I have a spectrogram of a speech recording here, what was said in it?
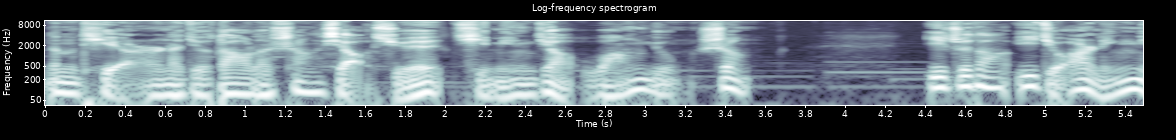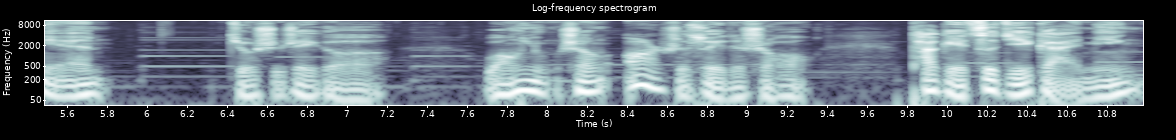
那么铁儿呢就到了上小学，起名叫王永胜，一直到一九二零年，就是这个王永生二十岁的时候，他给自己改名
